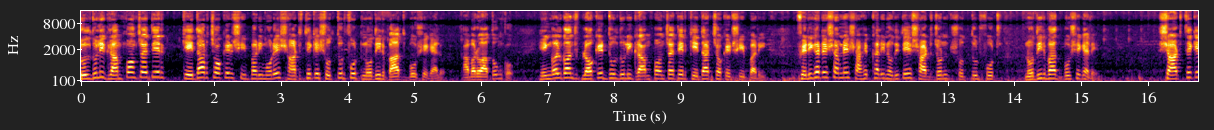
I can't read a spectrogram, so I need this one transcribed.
দুলদুলি গ্রাম পঞ্চায়েতের কেদার চকের শিববাড়ি মোড়ে ষাট থেকে সত্তর ফুট নদীর বাঁধ বসে গেল। আবারও আতঙ্ক। হিঙ্গলগঞ্জ ব্লকের দুলদুলি গ্রাম পঞ্চায়েতের কেদার চকের শিববাড়ি। ফেরিঘাটের সামনে সাহেবখালী নদীতে ষাট জন সত্তর ফুট নদীর বাঁধ বসে গেলে। ষাট থেকে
